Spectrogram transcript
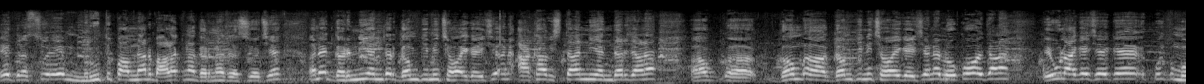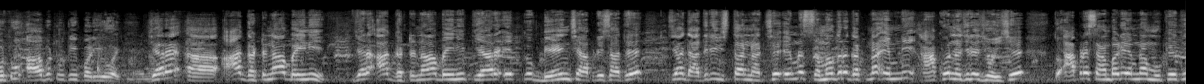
એ દ્રશ્યો એ મૃત પામનાર બાળકના ઘરના દ્રશ્યો છે અને ઘરની અંદર ગમગીમી છવાઈ ગઈ છે અને આખા વિસ્તારની અંદર જાણે ગમ ગમગીની છવાઈ ગઈ છે અને લોકો જાણે એવું લાગે છે કે કોઈક મોટું આબ તૂટી પડ્યું હોય. જ્યારે આ ઘટના બની, જ્યારે આ ઘટના બની ત્યારે એક બેન છે આપણી સાથે, ત્યાં દાદરી વિસ્તારના છે. એમણે સમગ્ર ઘટના એમની આંખો નજરે જોઈ છે. તો આપણે સાંભળીએ એમના મુખેથી.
